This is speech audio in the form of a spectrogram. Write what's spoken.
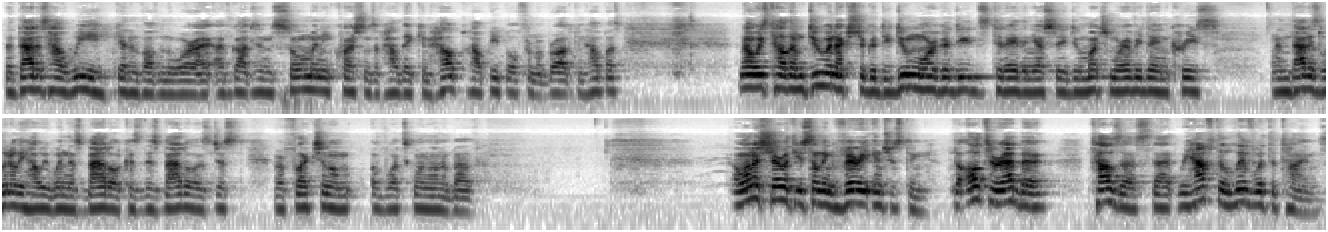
That that is how we get involved in the war. I, I've gotten so many questions of how they can help, how people from abroad can help us. And I always tell them, do an extra good deed. Do more good deeds today than yesterday. Do much more every day, increase. And that is literally how we win this battle, because this battle is just a reflection on, of what's going on above. I want to share with you something very interesting. The Alter Rebbe tells us that we have to live with the times.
